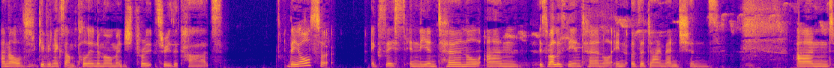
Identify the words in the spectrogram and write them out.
And I'll give you an example in a moment through, through the cards. They also exist in the internal and as well as the internal in other dimensions. And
